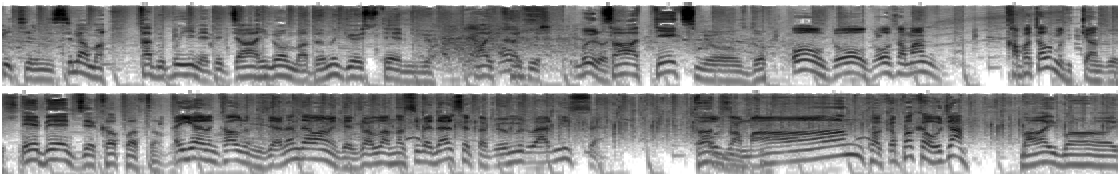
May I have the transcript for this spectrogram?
bitirmişsin ama tabi bu yine de cahil olmadığını göstermiyor. Ay Kadir Buyur hocam. saat geç mi oldu? oldu oldu o zaman kapatalım mı dükkan diyorsun? E bence kapatalım. E yarın kaldığımız yerden devam ederiz. Allah nasip ederse tabii ömür vermişse. Tabii. O zaman paka paka hocam. Bye bye.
